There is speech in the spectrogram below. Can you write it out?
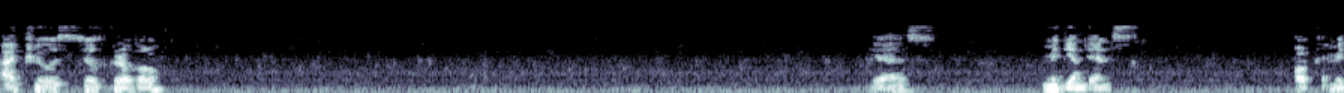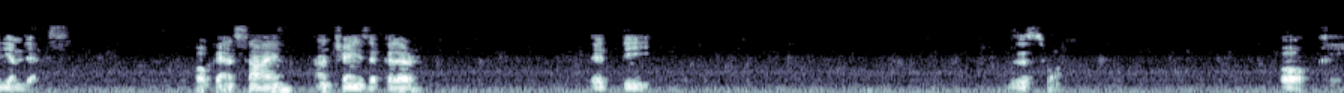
I choose silt gravel yes. Medium dense. Okay medium dense. Okay assign and change the color. Let the this one okay.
